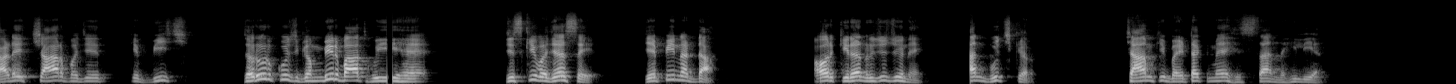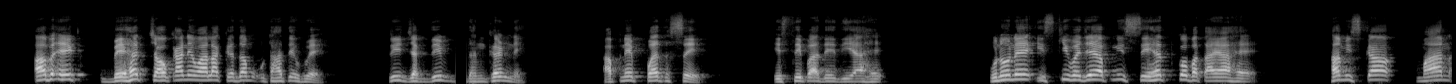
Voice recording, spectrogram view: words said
साढ़े चार बजे के बीच ज़रूर कुछ गंभीर बात हुई है, जिसकी वजह से जेपी नड्डा और किरण रिजिजू ने जानबूझकर शाम की बैठक में हिस्सा नहीं लिया। अब एक बेहद चौंकाने वाला कदम उठाते हुए श्री जगदीप धनखड़ ने अपने पद से इस्तीफा दे दिया है। उन्होंने इसकी वजह अपनी सेहत को बताया है। हम इसका मान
